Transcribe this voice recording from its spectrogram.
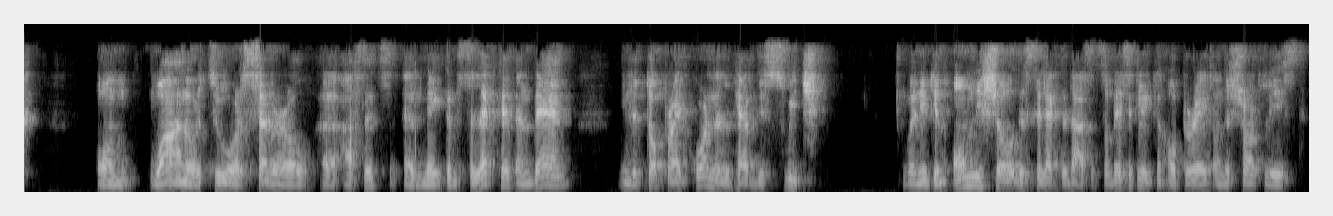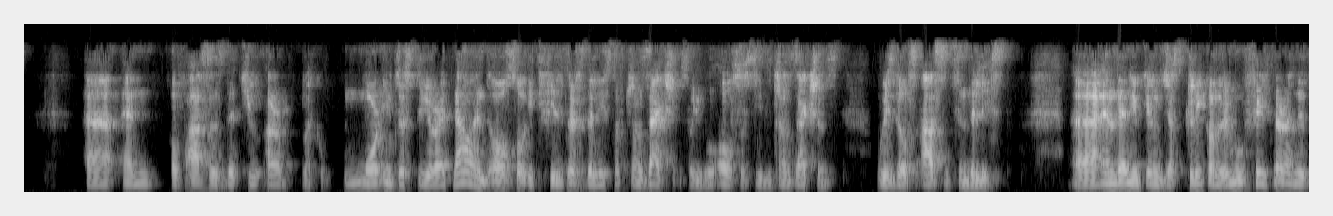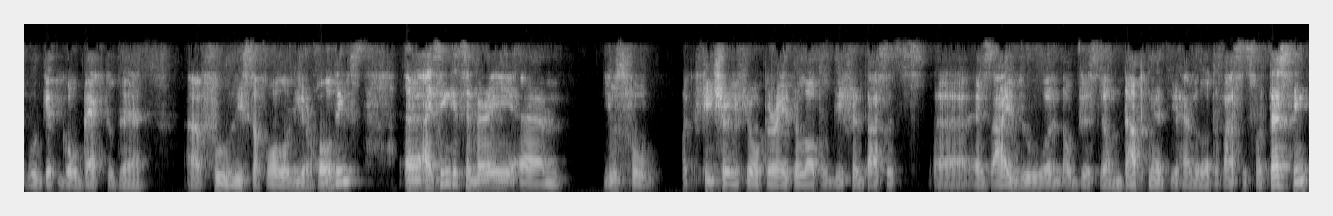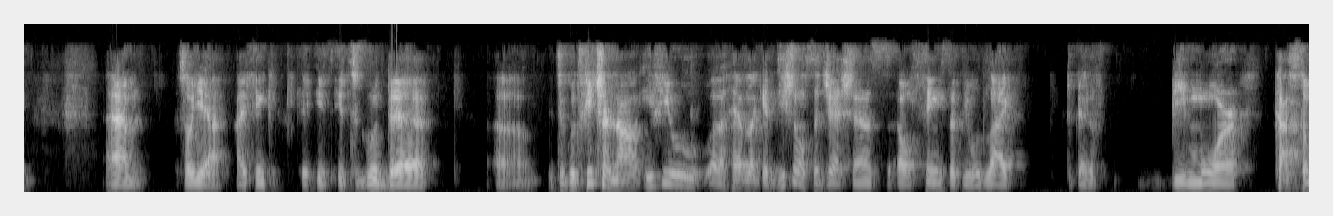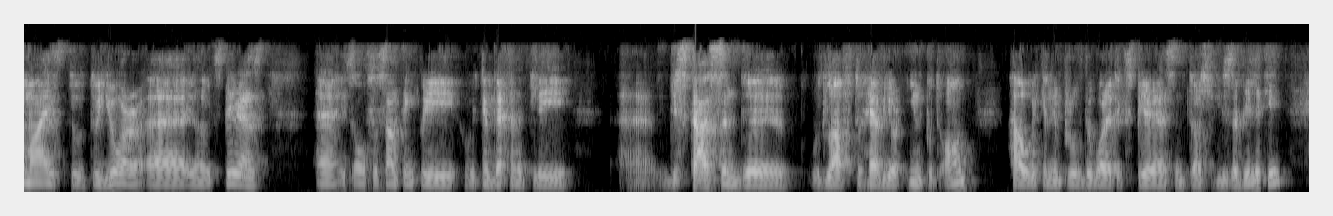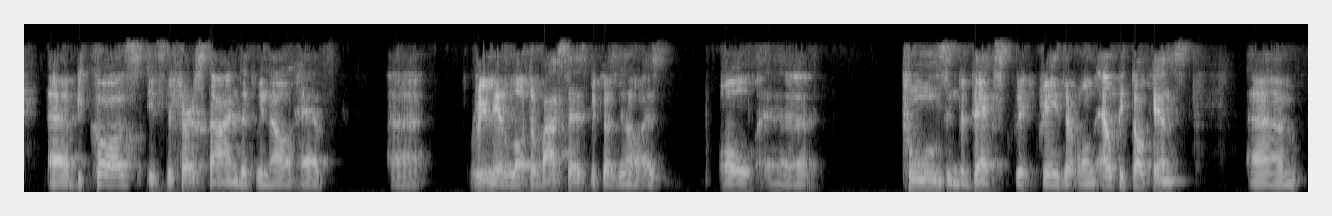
on one or two or several uh, assets and make them selected, and then in the top right corner you have this switch when you can only show the selected assets. So basically, you can operate on the short list uh, and of assets that you are like more interested to you right now. And also it filters the list of transactions. So you will also see the transactions with those assets in the list. Uh, and then you can just click on remove filter and it will get go back to the uh, full list of all of your holdings. Uh, I think it's a very um, useful like, feature if you operate a lot of different assets, uh, as I do, and obviously on DAppNet you have a lot of assets for testing. Um, so yeah, I think it, it's a good uh, uh, it's a good feature. Now, if you have like additional suggestions of things that you would like to kind of be more customized to, to your uh, you know experience, uh, it's also something we we can definitely uh, discuss and uh, would love to have your input on how we can improve the wallet experience in terms of usability. because it's the first time that we now have really a lot of assets because you know as all pools in the DEX create their own LP tokens. Um,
